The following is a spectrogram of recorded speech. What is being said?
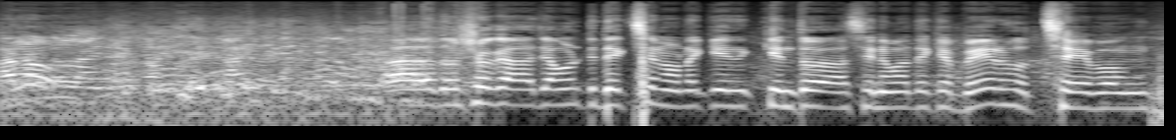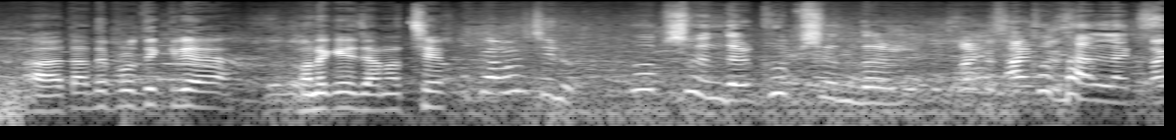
ভালো। দর্শক যেমনটি দেখছেন অনেকে কিন্তু সিনেমা দেখে বের হচ্ছে এবং তাদের প্রতিক্রিয়া অনেকেই জানাচ্ছে। খুব সুন্দর খুব সুন্দর। খুব ভালো লাগছে।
